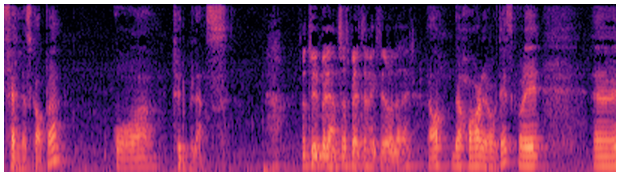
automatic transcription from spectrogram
fellesskapet og turbulens. Så turbulens har spilt en viktig rolle her. Ja, det har det faktisk. Fordi eh,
